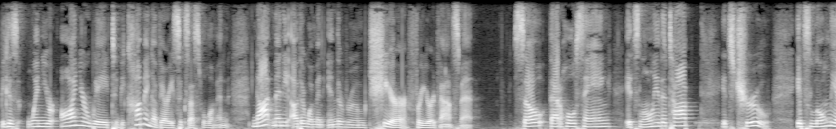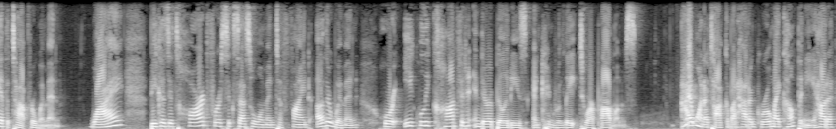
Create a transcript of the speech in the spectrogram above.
Because when you're on your way to becoming a very successful woman, not many other women in the room cheer for your advancement. So, that whole saying, it's lonely at the top, it's true. It's lonely at the top for women. Why? Because it's hard for a successful woman to find other women who are equally confident in their abilities and can relate to our problems. I want to talk about how to grow my company, how to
